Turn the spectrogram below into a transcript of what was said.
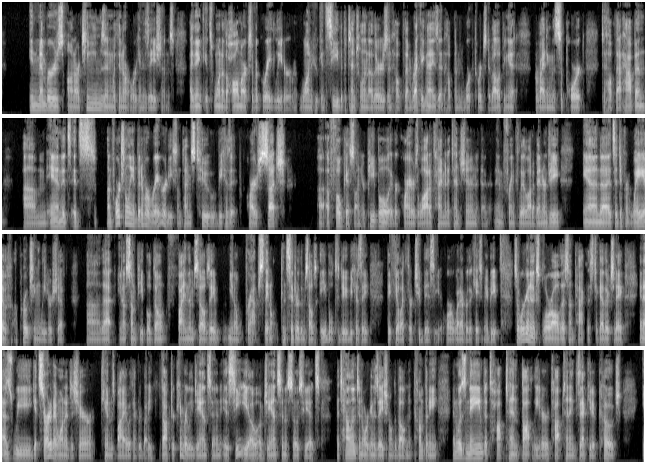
in members on our teams and within our organizations. I think it's one of the hallmarks of a great leader, one who can see the potential in others and help them recognize it and help them work towards developing it, providing the support to help that happen. Um, and it's it's unfortunately a bit of a rarity sometimes too, because it requires such a, focus on your people. It requires a lot of time and attention, and, and frankly, a lot of energy. And uh, it's a different way of approaching leadership uh, that you know some people don't find themselves able you know perhaps they don't consider themselves able to do because they they feel like they're too busy or whatever the case may be. So we're going to explore all this unpack this together today. And as we get started i wanted to share kim's bio with everybody. Dr kimberly janson is ceo of janson associates a talent and organizational development company and was named a top 10 thought leader top 10 executive coach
